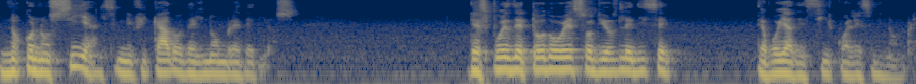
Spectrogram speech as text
no conocía el significado del nombre de Dios. Después de todo eso, Dios le dice, te voy a decir cuál es mi nombre.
